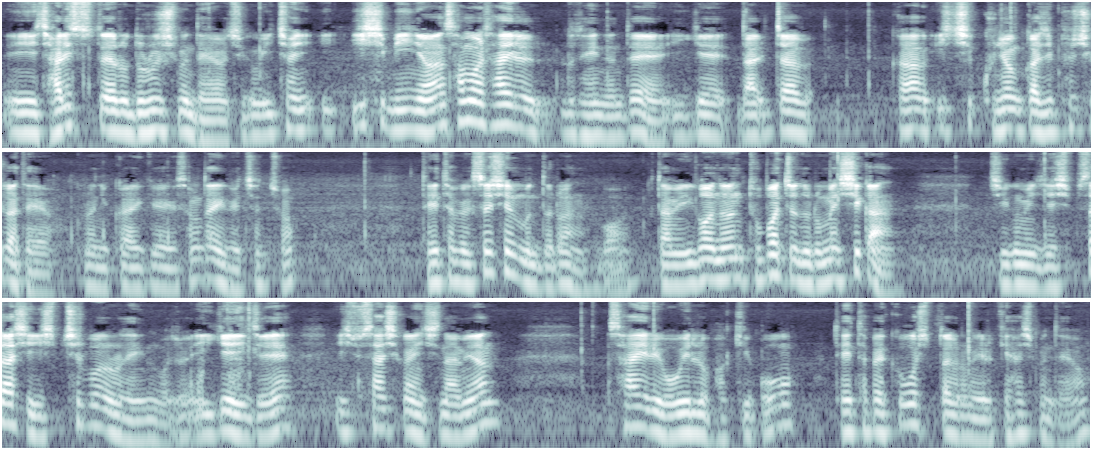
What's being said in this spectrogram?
이 자릿수대로 누르시면 돼요. 지금 2022년 3월 4일로 되어 있는데 이게 날짜가 29년까지 표시가 돼요. 그러니까 이게 상당히 괜찮죠. 데이터백 쓰시는 분들은 뭐 그 다음에 이거는 두 번째 누르면 시간 지금 이제 14시 27분으로 되어 있는 거죠. 이게 이제 24시간이 지나면 4일이 5일로 바뀌고 데이터백 끄고 싶다 그러면 이렇게 하시면 돼요.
